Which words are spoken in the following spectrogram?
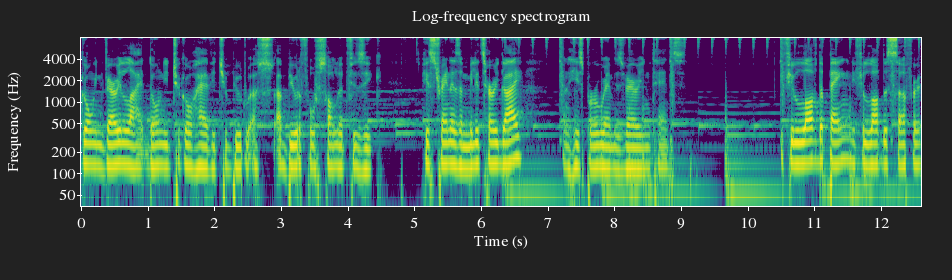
going very light, don't need to go heavy to build a, a beautiful solid physique. His trainer is a military guy and his program is very intense. If you love the pain, if you love the suffer,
